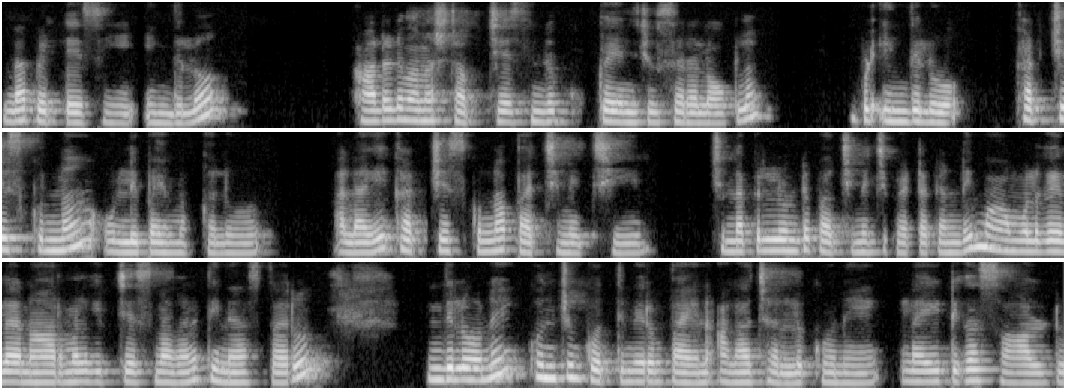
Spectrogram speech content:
ఇలా పెట్టేసి ఇందులో ఆల్రెడీ మనం స్టఫ్ చేసింది కుక్ అయింది చూసారా లోపల? ఇప్పుడు ఇందులో కట్ చేసుకున్న ఉల్లిపాయ ముక్కలు అలాగే కట్ చేసుకున్న పచ్చిమిర్చి. చిన్నపిల్లలు ఉంటే పచ్చిమిర్చి పెట్టకండి. మామూలుగా ఇలా నార్మల్గా ఇచ్చేసినా కానీ తినేస్తారు. ఇందులోనే కొంచెం కొత్తిమీర పైన అలా చల్లుకొని లైట్గా సాల్ట్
